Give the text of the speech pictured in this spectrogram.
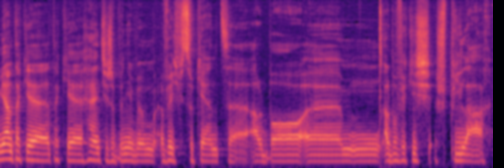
miałem takie, takie chęci, żeby, nie wiem, wyjść w sukience albo, em, albo w jakichś szpilach,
